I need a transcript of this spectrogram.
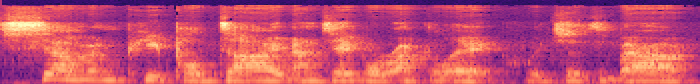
seven people died on Table Rock Lake, which is about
